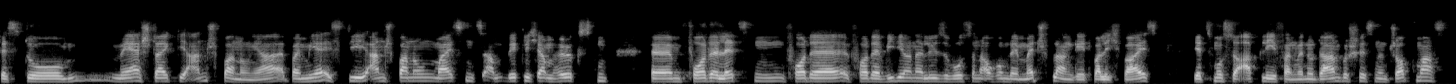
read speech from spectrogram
desto mehr steigt die Anspannung. Ja? Bei mir ist die Anspannung meistens am, wirklich am höchsten ähm, vor der letzten, vor der, vor der Videoanalyse, wo es dann auch um den Matchplan geht, weil ich weiß, jetzt musst du abliefern. Wenn du da einen beschissenen Job machst,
